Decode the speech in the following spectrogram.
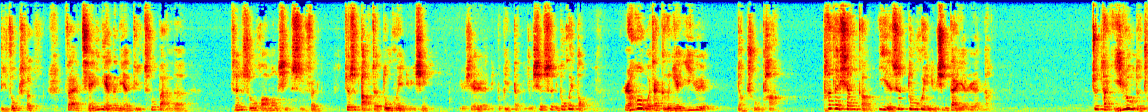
李宗盛在前一年的年底出版了《陈淑樺梦醒时分》，就是打着都会女性，有些人你不必等，有些事你不会懂。然后我在隔年一月要出他。她在香港也是都会女性代言人呐、就她一路的主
